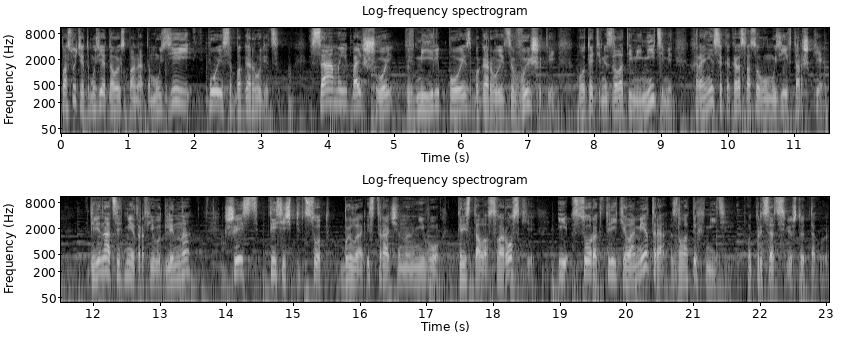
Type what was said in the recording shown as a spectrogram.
по сути, это музей одного экспоната, музей пояса Богородицы. Самый большой в мире пояс Богородицы, вышитый вот этими золотыми нитями, хранится как раз в особом музее в Торжке. 12 метров его длина, 6500 было истрачено на него кристаллов Сваровски и 43 километра золотых нитей. Вот представьте себе, что это такое.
